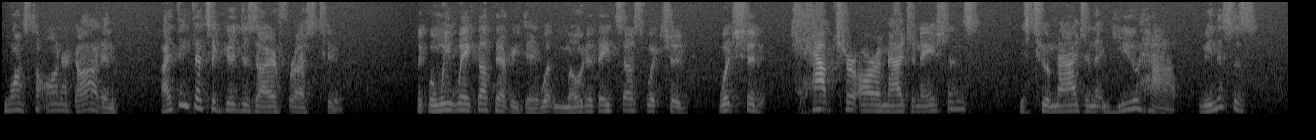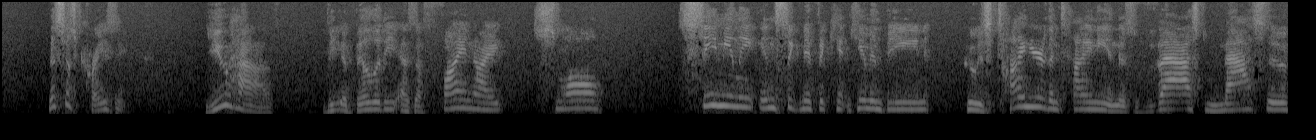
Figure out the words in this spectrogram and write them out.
He wants to honor God. And I think that's a good desire for us too. Like when we wake up every day, what motivates us, what should, what should capture our imaginations is to imagine that you have, I mean, this is this is crazy. You have the ability as a finite, small, seemingly insignificant human being who is tinier than tiny in this vast, massive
